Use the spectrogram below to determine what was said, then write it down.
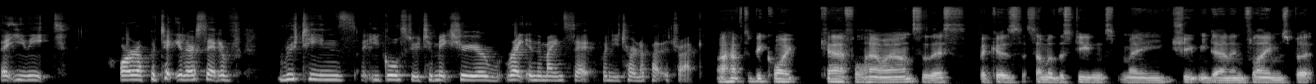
that you eat or a particular set of routines that you go through to make sure you're right in the mindset when you turn up at the track? I have to be quite careful how I answer this because some of the students may shoot me down in flames, but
